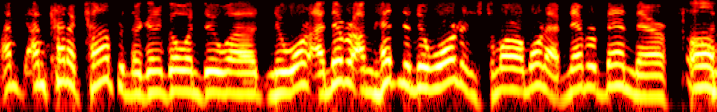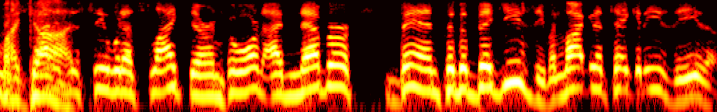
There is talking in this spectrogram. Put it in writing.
I'm I'm kind of confident they're going to go and do uh, New Orleans. I've never. I'm heading to New Orleans tomorrow morning. I've never been there. Oh I'm my God! To see what it's like there in New Orleans. I've never been to the Big Easy, but I'm not going to take it easy either.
